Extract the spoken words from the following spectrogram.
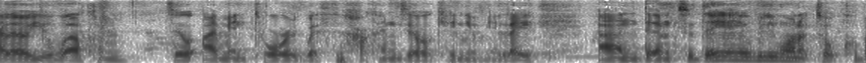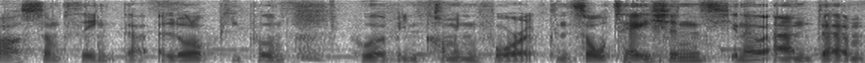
Hello, you're welcome to I Mentored with Hakanzel Kenyumile. And um, today I really want to talk about something that a lot of people who have been coming for consultations, you know, and um,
